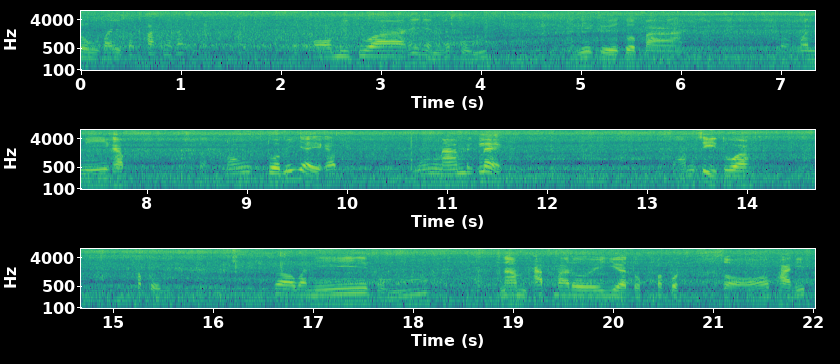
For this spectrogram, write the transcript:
ลงไปสักพักนะครับ พอมีตัวให้เห็นครับผม อันนี้คือตัวปลาของวันนี้ครับน้องตัวไม่ใหญ่ครับ น้องน้ำเล็กๆสามสี่ตัว ครับผม ก็วันนี้ผมนำทับมาโดยเหยื่อตกปรากฏสอพาณิชย์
